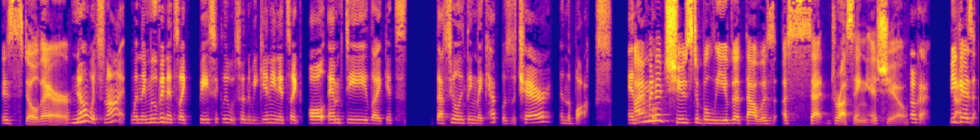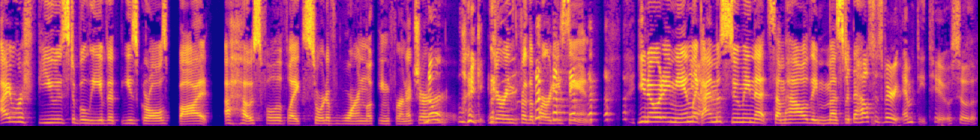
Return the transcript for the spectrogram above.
is still there. No, it's not. When they move in, it's like basically so in the beginning, it's like all empty. Like it's that's the only thing they kept was the chair and the box. And I'm going to choose to believe that that was a set dressing issue. okay. Because I refuse to believe that these girls bought a house full of like sort of worn looking furniture No. like during for the party scene. You know what I mean? Like I'm assuming that somehow they must But the house is very empty too. So the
